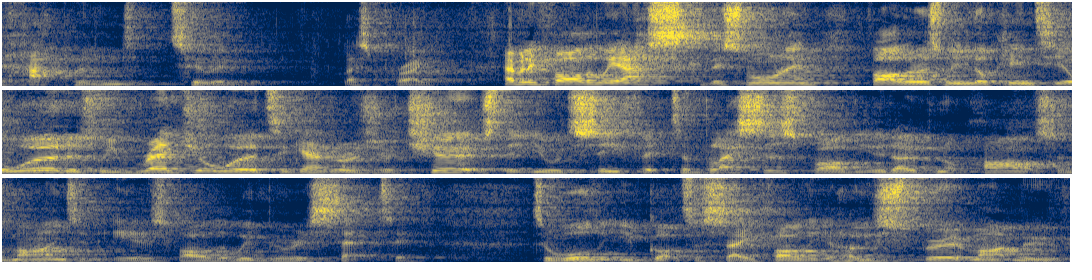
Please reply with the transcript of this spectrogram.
happened to him. Let's pray. Heavenly Father, we ask this morning, Father, as we look into your word, as we've read your word together as your church, that you would see fit to bless us, Father, you'd open up hearts and minds and ears, Father, that we'd be receptive to all that you've got to say. Father, that your Holy Spirit might move,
